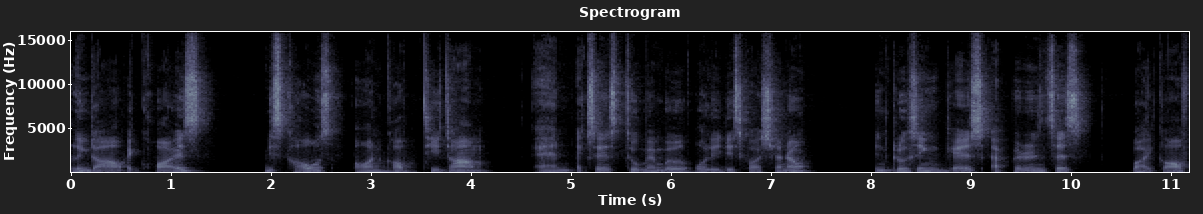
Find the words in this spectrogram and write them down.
LinksDAO acquires discounts on golf tee time and access to member-only Discord channel, including guest appearances by golf,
